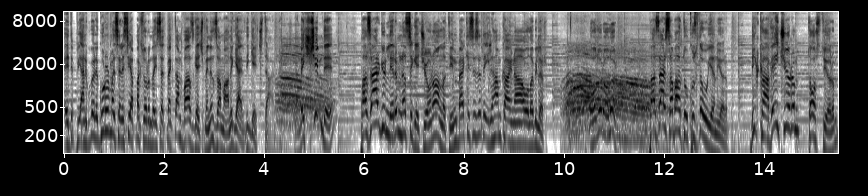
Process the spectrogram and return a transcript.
edip yani böyle gurur meselesi yapmak zorunda hissetmekten vazgeçmenin zamanı geldi geçti artık. Ve şimdi pazar günlerim nasıl geçiyor onu anlatayım. Belki size de ilham kaynağı olabilir. Olur olur. Pazar sabah 9'da uyanıyorum. Bir kahve içiyorum, tost yiyorum.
